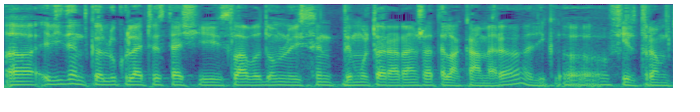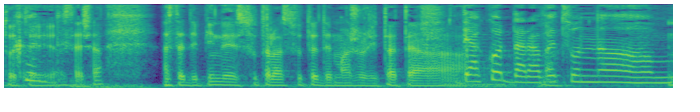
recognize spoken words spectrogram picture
Uh, evident că lucrurile acestea și, slavă Domnului, sunt de multe ori aranjate la cameră, adică uh, filtrăm toate Când? astea așa. Asta depinde 100% de majoritatea... De acord, dar aveți da. un... Uh,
